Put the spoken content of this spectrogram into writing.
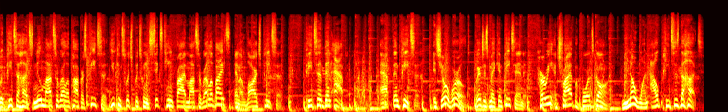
With Pizza Hut's new Mozzarella Poppers pizza, you can switch between 16 fried mozzarella bites and a large pizza. Pizza then app. App then pizza. It's your world. We're just making pizza in it. Hurry and try it before it's gone. No one out pizzas the Hut.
